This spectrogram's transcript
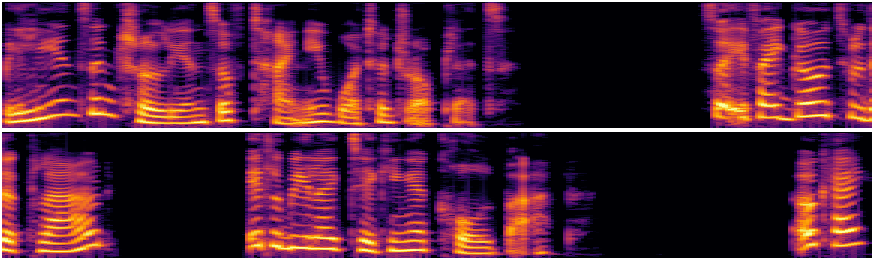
billions and trillions of tiny water droplets. So if I go through the cloud, it'll be like taking a cold bath. Okay,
